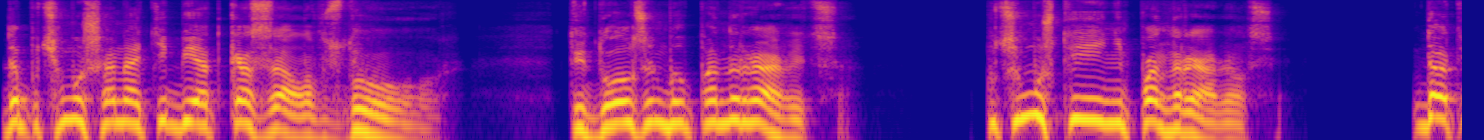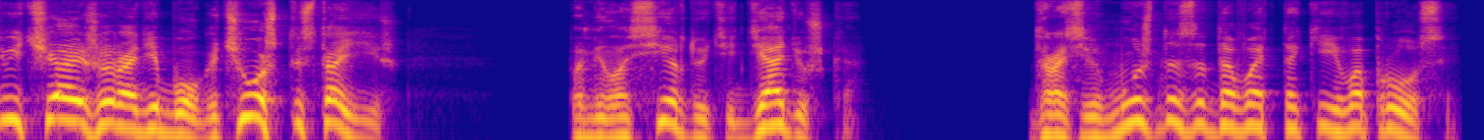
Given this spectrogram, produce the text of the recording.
Да почему ж она тебе отказала, вздор? Ты должен был понравиться. Почему ж ты ей не понравился? Да отвечай же, ради бога, чего ж ты стоишь? Помилосердуйте, дядюшка. Да разве можно задавать такие вопросы?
